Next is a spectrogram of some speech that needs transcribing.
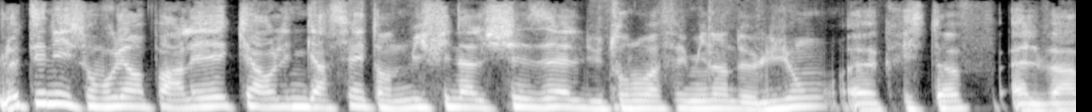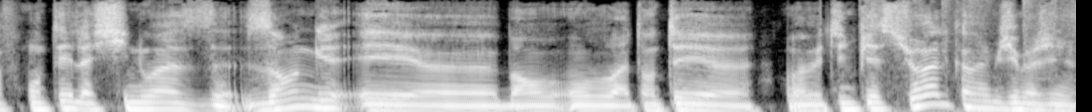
Le tennis, on voulait en parler. Caroline Garcia est en demi-finale chez elle du tournoi féminin de Lyon. Euh, Christophe, elle va affronter la chinoise Zhang et euh, bah, on, on, va tenter, euh, on va mettre une pièce sur elle quand même, j'imagine.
